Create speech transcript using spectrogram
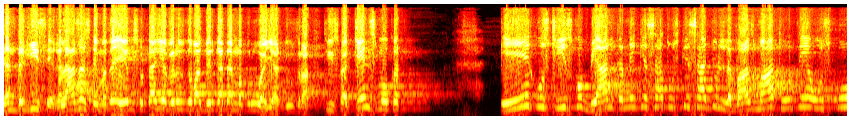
گندگی سے، غلازہ سے۔ مطلب ایک سٹا لیا، پھر اس کے بعد پھر کہتا ہے مکرو ہے یا دوسرا، تیسرا چین اسموکر ایک اس چیز کو بیان کرنے کے ساتھ اس کے ساتھ جو لوازمات ہوتے ہیں اس کو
